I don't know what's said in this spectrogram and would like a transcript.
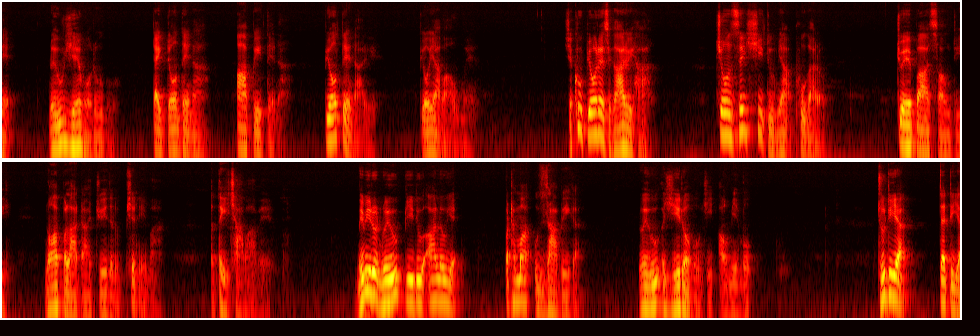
နဲ့ຫນွေဦးရဲဘော်တို့ကိုတိုက်တွန်းတင်တာအားပေးတင်တာပြောတင်တာတွေပြောရပါဦးမယ်ယခုပြောတဲ့စကားတွေဟာကျွန်စိတ်ရှိသူများအဖို့ကတော့ကျွဲပါဆောင်တီနွားပလာတာကျွေးတယ်လို့ဖြစ်နေမှာအသေးချပါပဲမိမိတို့ຫນွေဦးပြည်သူအလုံးရဲ့ ပထမဦးစားပေးကຫນွေဦးအရေးတော်ပုံကြီးအောင်မြင်ဖို့ဒုတိယတတိယ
